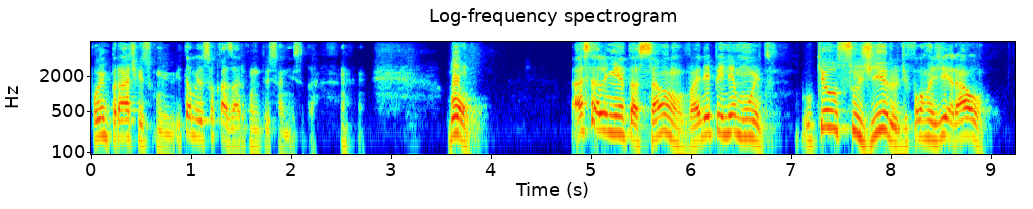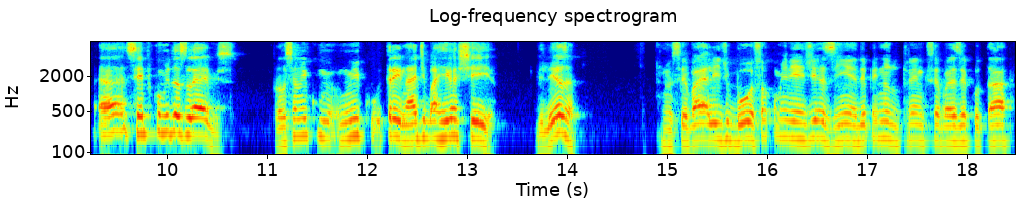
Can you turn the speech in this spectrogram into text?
pôr em prática isso comigo. E também eu sou casado com um nutricionista, tá? Bom, essa alimentação vai depender muito. O que eu sugiro, de forma geral, é sempre comidas leves, para você não não treinar de barriga cheia, beleza? Você vai ali de boa, só com uma energiazinha, dependendo do treino que você vai executar.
